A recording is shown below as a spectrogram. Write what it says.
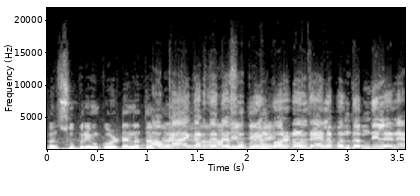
पण सुप्रीम कोर्टानं तर अहो, काय करतात ते आदेश सुप्रीम दिलाय. कोर्टाला द्यायला पण दम दिले ना.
